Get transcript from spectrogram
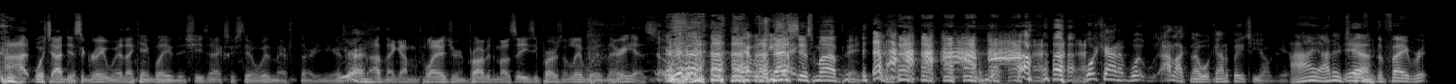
I, which I disagree with. I can't believe that she's actually still with me after 30 years. Yeah. I, I think I'm a pleasure and probably the most easy person to live with there is. Really? Is that That's say? just my opinion. what kind of? What I'd like to know what kind of pizza y'all get. I I did Yeah, too. the favorite.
